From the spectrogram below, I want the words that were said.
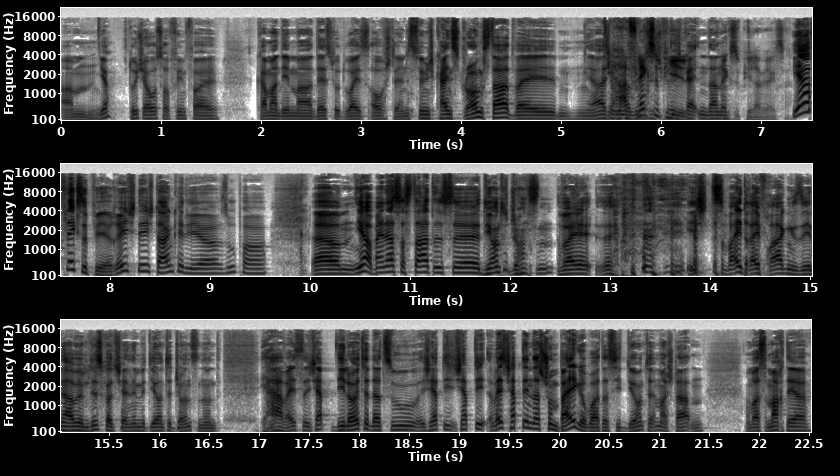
Ähm, ja, durchaus auf jeden Fall kann man den mal Desperate-wise aufstellen. Ist für mich kein Strong Start, weil, ja, ich ja, habe Flexappeal. Dann, Flexappeal habe ich gesagt. Ja, Flexappeal, richtig, danke dir, super. Ähm, ja, mein erster Start ist äh, Deontay Johnson, weil äh, ich zwei, drei Fragen gesehen habe im Discord-Channel mit Deontay Johnson und ja, weißt du, ich habe die Leute dazu, ich habe die, ich habe die, weißt, ich habe denen das schon beigebracht, dass sie Deontay immer starten. Und was macht er?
